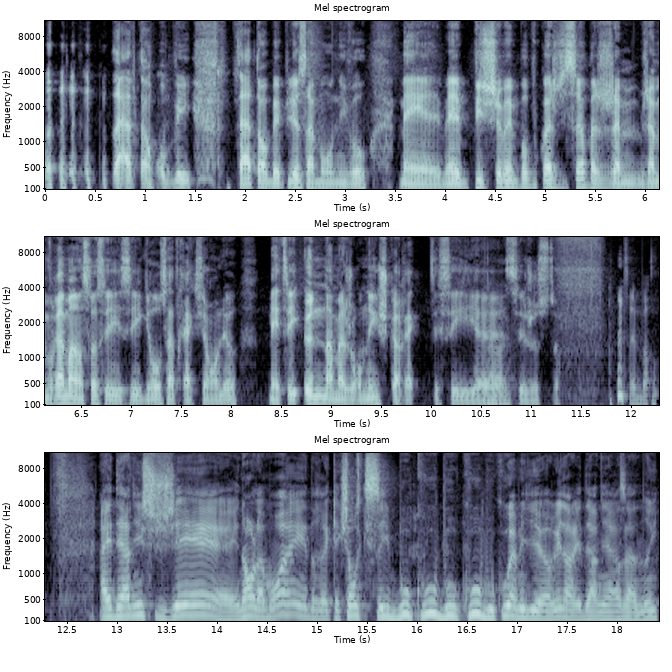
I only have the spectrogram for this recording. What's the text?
ça a tombé. Ça a tombé plus à mon niveau. Mais, mais puis je sais même pas pourquoi je dis ça, parce que j'aime vraiment ça, ces, ces grosses attractions-là. Mais tu sais, une dans ma journée, je suis correct. Euh, c'est juste ça. C'est bon dernier sujet, et non le moindre, quelque chose qui s'est beaucoup, beaucoup, beaucoup amélioré dans les dernières années,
